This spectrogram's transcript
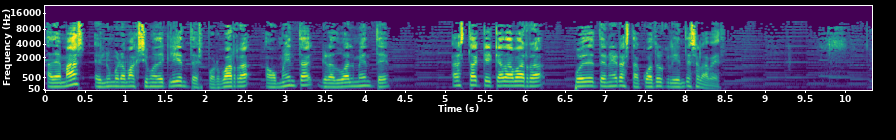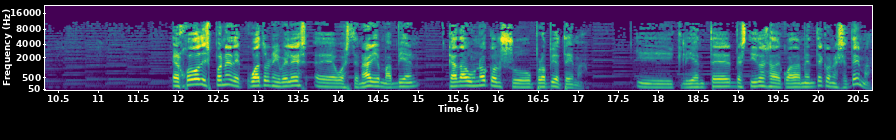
Además, el número máximo de clientes por barra aumenta gradualmente hasta que cada barra puede tener hasta cuatro clientes a la vez. El juego dispone de cuatro niveles eh, o escenarios más bien, cada uno con su propio tema y clientes vestidos adecuadamente con ese tema.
